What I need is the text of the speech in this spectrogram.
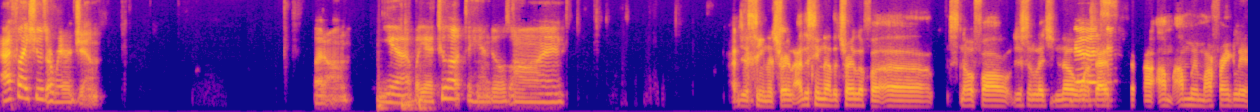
I feel like she was a rare gem. But um, yeah, but yeah, too hot to handles on. I just seen the trailer. I just seen another trailer for uh Snowfall. Just to let you know, Yes. once that I'm I'm in my Franklin.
